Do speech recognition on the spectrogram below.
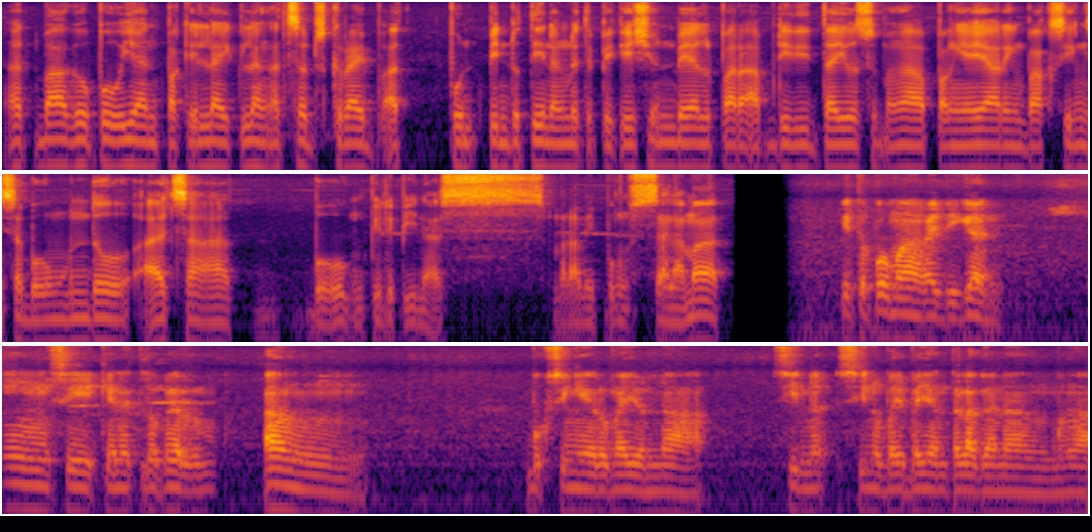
At bago po yan, paki-like lang at subscribe at pindutin ang notification bell para updated tayo sa mga pangyayaring boxing sa buong mundo at sa buong Pilipinas. Marami pong salamat. Ito po mga kaibigan, si Kenneth Lover ang boksingero ngayon na sino, sinubaybayan talaga ng mga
